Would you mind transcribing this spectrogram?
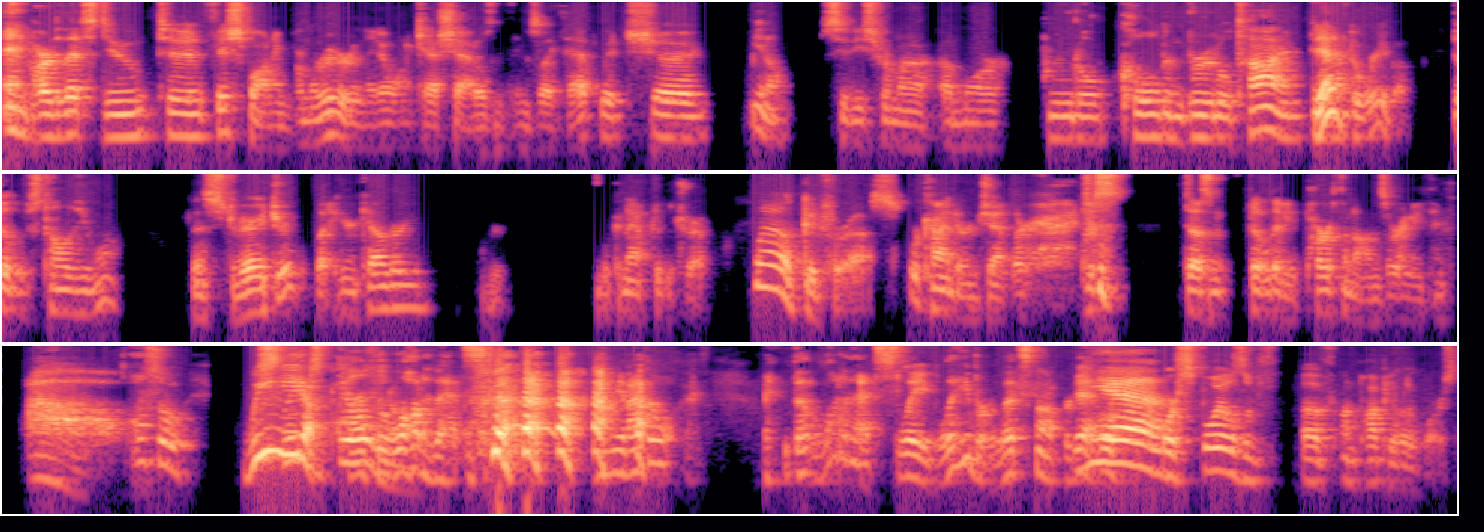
And part of that's due to fish spawning from the river, and they don't want to cast shadows and things like that, which, uh, you know, cities from a, a more brutal, cold and brutal time didn't Yeah. have to worry about. Build as tall as you want. That's very true. But here in Calgary, we're looking after the trout. Well, good for us. We're kinder and gentler. Just doesn't build any Parthenons or anything. Oh, Also, we need a build a lot of that stuff. I mean, I don't. A lot of that slave labor. Let's not forget. Or- Yeah. Or, spoils of, of unpopular wars,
